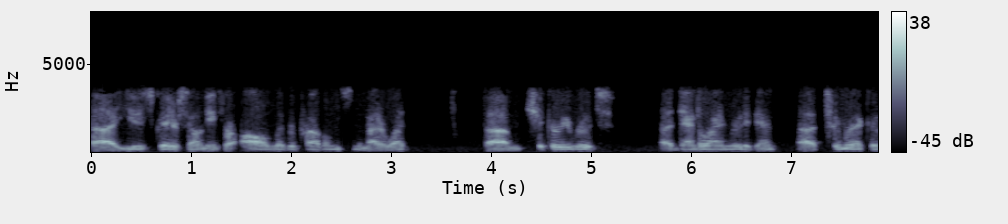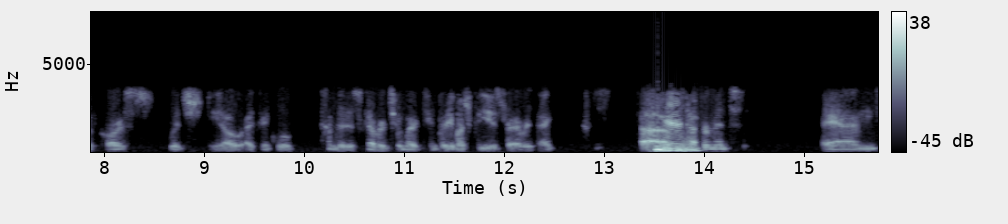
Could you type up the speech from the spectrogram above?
uh, used greater celandine for all liver problems, no matter what. Um, chicory root, uh, dandelion root again, uh, turmeric, of course, which you know I think we'll come to discover turmeric can pretty much be used for everything. Uh, Yeah. Peppermint, and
